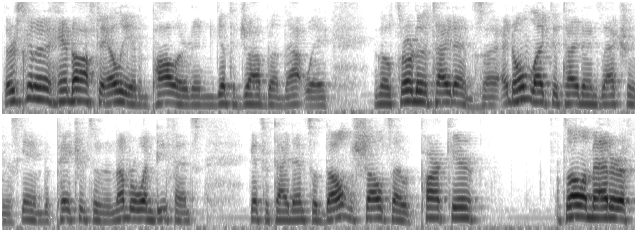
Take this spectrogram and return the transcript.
they're just going to hand off to Elliott and Pollard and get the job done that way. And they'll throw to the tight ends. I don't like the tight ends actually in this game. The Patriots are the number one defense against the tight end. So Dalton Schultz, I would park here. It's all a matter of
